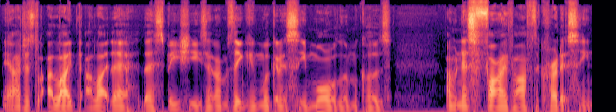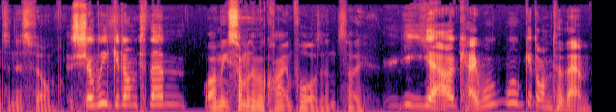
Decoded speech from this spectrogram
yeah, I just I like I like their their species, and I'm thinking we're going to see more of them because, I mean, there's five after credit scenes in this film. Shall we get on to them? Well, I mean, some of them are quite important. So Yeah, okay, we'll we'll get on to them.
